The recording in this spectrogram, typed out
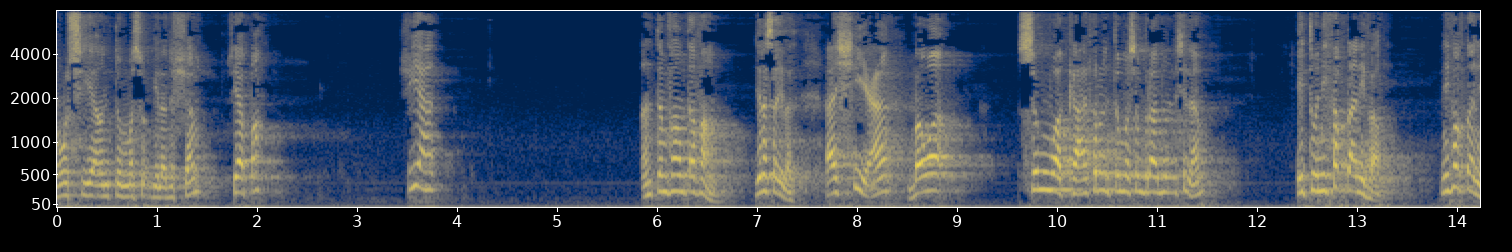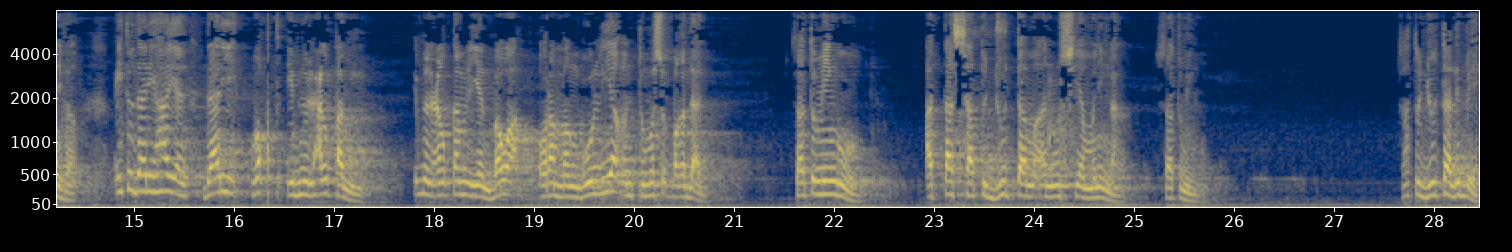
Rusia untuk masuk Biladul Syam? Siapa? Syiah. Antum faham tak faham? Jelas tak jelas? Syiah bawa semua kafir untuk masuk beradul Islam. Itu nifaq tak nifaq? Nifaq tak nifaq? Itu dari hayan, dari waktu Ibn al-Alqami. Ibn al-Alqami yang bawa orang Mongolia untuk masuk Baghdad. Satu minggu Atas satu juta manusia meninggal. Satu minggu. Satu juta lebih.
